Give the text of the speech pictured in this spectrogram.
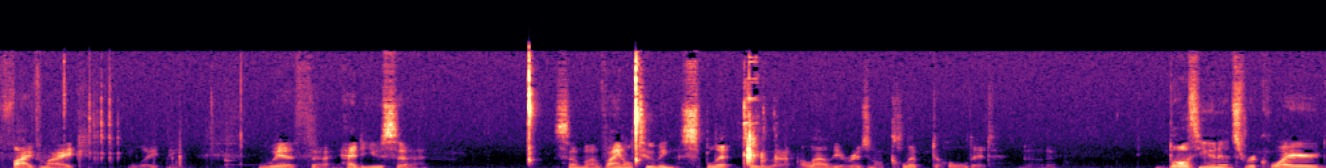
five mic Lightning. with uh, had to use uh, some uh, vinyl tubing split to uh, allow the original clip to hold it. Got it. Both units required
